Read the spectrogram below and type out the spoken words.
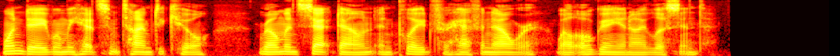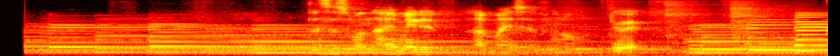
One day, when we had some time to kill, Roman sat down and played for half an hour while Oge and I listened. This is one I made it up myself, you know. Do it.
